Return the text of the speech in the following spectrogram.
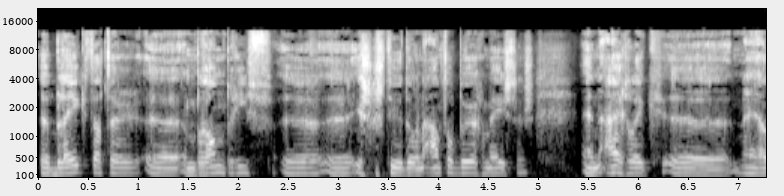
Uh, bleek dat er uh, een brandbrief uh, is gestuurd door een aantal burgemeesters. En eigenlijk, nou ja,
